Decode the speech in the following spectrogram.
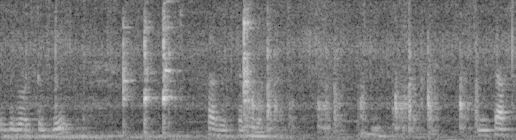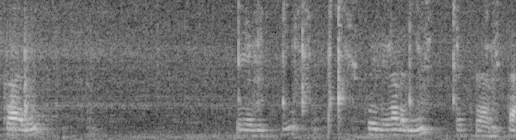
ഇതിലൊട്ടിക്ക് ചതച്ച കൊടുക്കാം തക്കാളി വേവിച്ച് പുലി കളഞ്ഞ് വെച്ചാൽ കേട്ടോ.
